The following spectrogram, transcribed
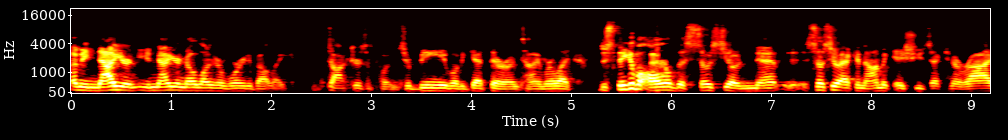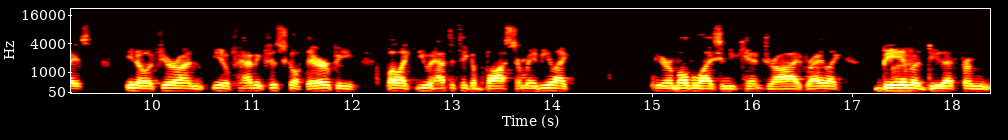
I mean, now you're now you're no longer worried about like doctor's appointments. You're being able to get there on time, or like just think of all of the socio net socioeconomic issues that can arise. You know, if you're on, you know, having physical therapy but like you would have to take a bus or maybe like you're immobilized and you can't drive, right? Like being able to do that from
